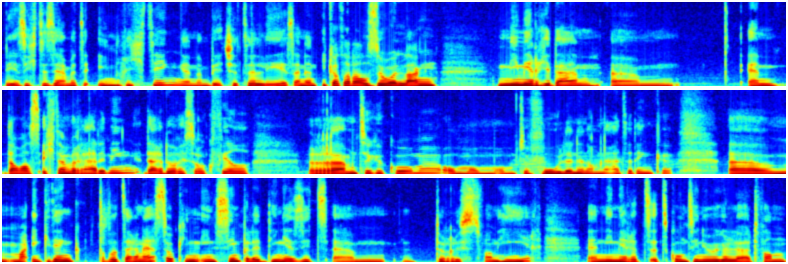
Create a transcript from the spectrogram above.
bezig te zijn met de inrichting en een beetje te lezen. En ik had dat al zo lang niet meer gedaan. Um, en dat was echt een verademing. Daardoor is er ook veel ruimte gekomen om, om, om te voelen en om na te denken. Um, maar ik denk dat het daarnaast ook in, in simpele dingen zit. Um, de rust van hier. En niet meer het, het continue geluid van,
